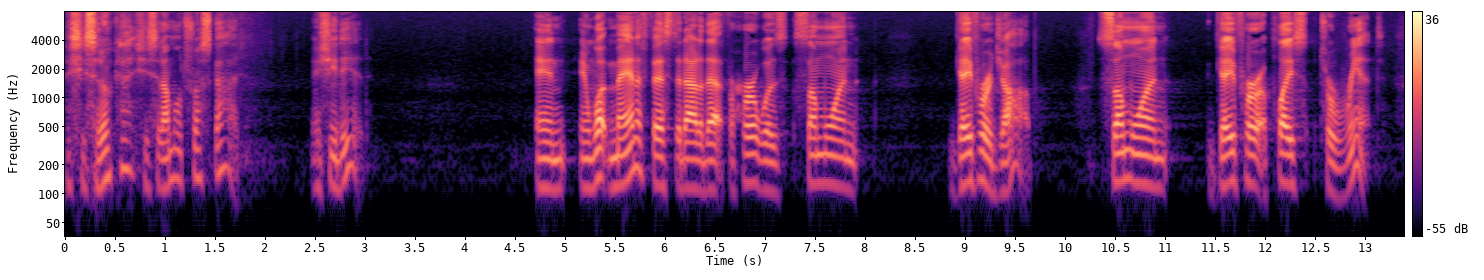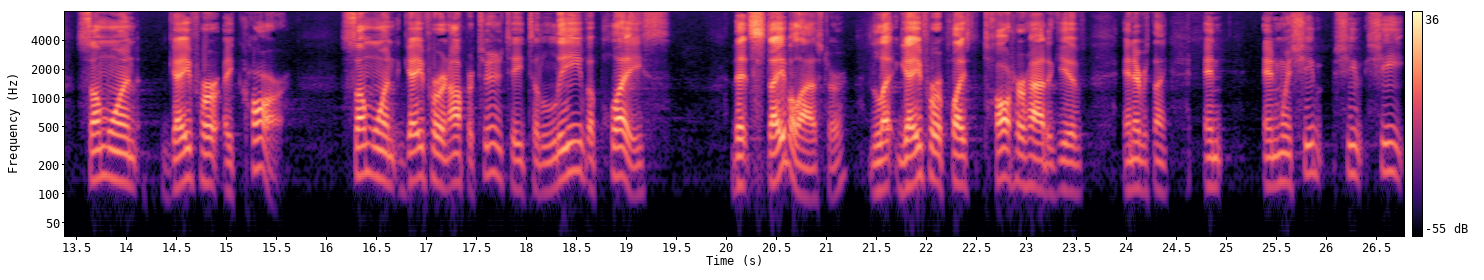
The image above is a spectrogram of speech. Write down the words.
And she said, Okay. She said, I'm going to trust God. And she did. And, and what manifested out of that for her was someone gave her a job, someone gave her a place to rent, someone gave her a car, someone gave her an opportunity to leave a place that stabilized her, gave her a place, taught her how to give and everything. And, and when she, she, she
